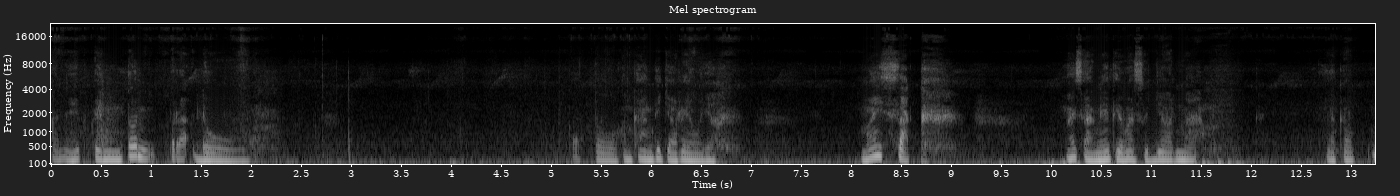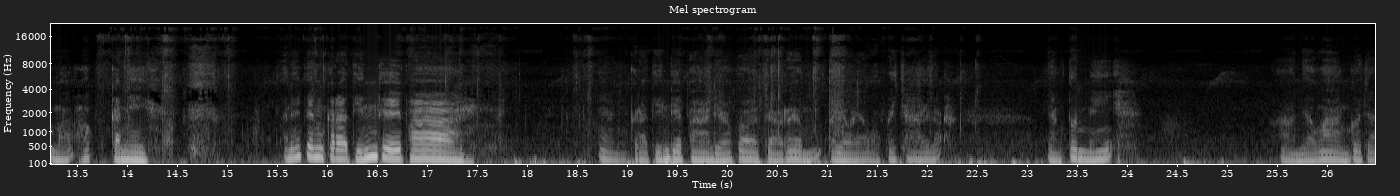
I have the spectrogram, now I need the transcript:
อันนี้เป็นต้นประดู่ก็โตค่อนข้างที่จะเร็วอยู่ ไม้สัก ไม้สักนี้ถือว่าสุดยอดมาก แล้วก็มาฮอกกานี อันนี้เป็นกระถินเทพา กระถินเทพาเดี๋ยวก็จะเริ่มทยอยเอาออกไปใช้ละอย่างต้นนี้เดี๋ยวว่างก็จะ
